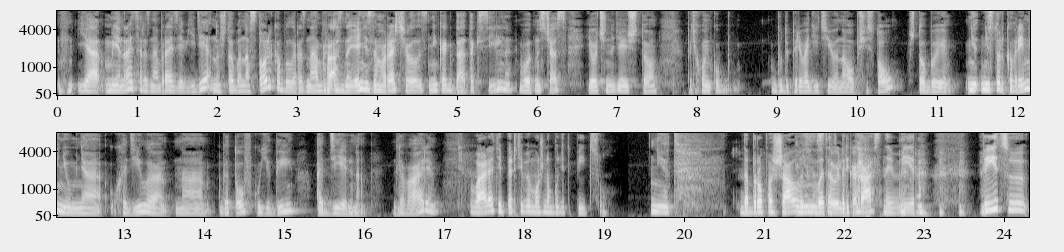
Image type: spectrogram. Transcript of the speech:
я, мне нравится разнообразие в еде, но чтобы настолько было разнообразно, я не заморачивалась никогда так сильно. Вот, но сейчас я очень надеюсь, что потихоньку буду переводить ее на общий стол, чтобы не, не столько времени у меня уходило на готовку еды отдельно для Вари. Варя, теперь тебе можно будет пиццу. Нет. Добро пожаловать в этот прекрасный мир. Пиццу,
